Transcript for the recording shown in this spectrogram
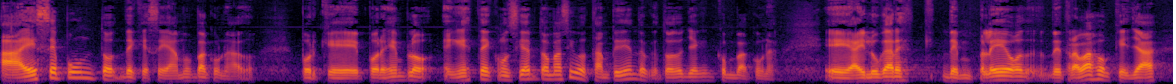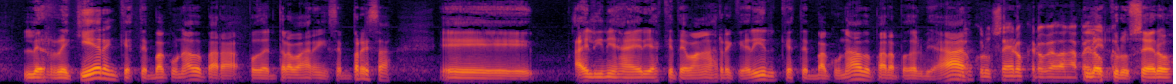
a ese punto de que seamos vacunados. Porque, por ejemplo, en este concierto masivo están pidiendo que todos lleguen con vacunas. Eh, hay lugares de empleo, de trabajo, que ya les requieren que estén vacunados para poder trabajar en esa empresa. Eh, hay líneas aéreas que te van a requerir que estés vacunado para poder viajar. Los cruceros creo que van a pedir. Los cruceros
